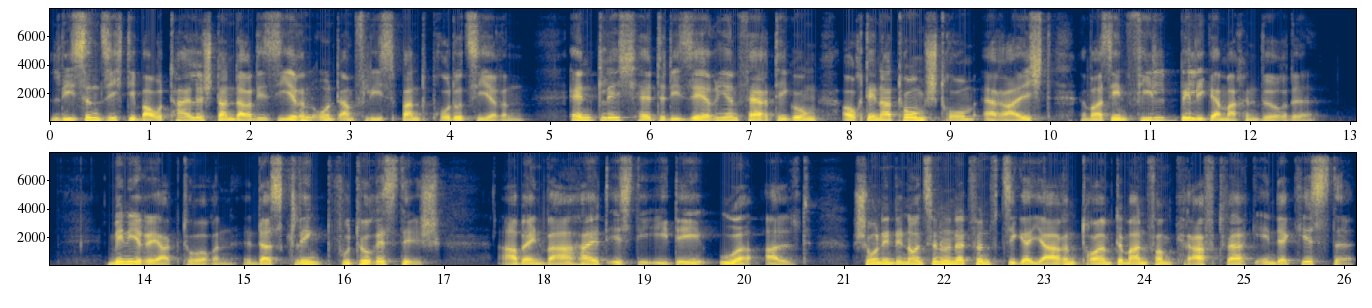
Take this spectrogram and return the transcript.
ließen sich die Bauteile standardisieren und am Fließband produzieren. Endlich hätte die Serienfertigung auch den Atomstrom erreicht, was ihn viel billiger machen würde. Mini-Reaktoren, das klingt futuristisch, aber in Wahrheit ist die Idee uralt. Schon in den 1950er Jahren träumte man vom Kraftwerk in der Kiste,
